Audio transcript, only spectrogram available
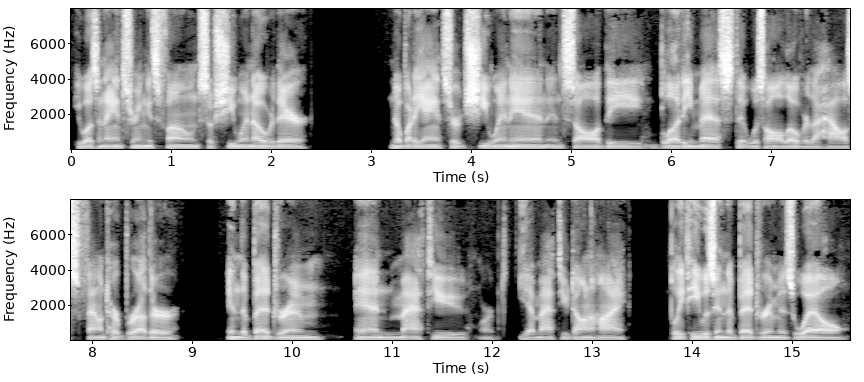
He wasn't answering his phone, so she went over there. Nobody answered. She went in and saw the bloody mess that was all over the house, found her brother in the bedroom, and Matthew, or yeah, Matthew Donahue, I believe he was in the bedroom as well.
